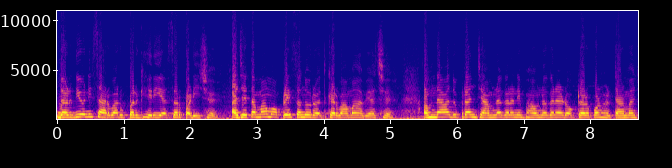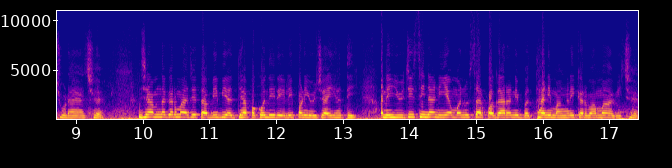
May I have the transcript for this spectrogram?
દર્દીઓની સારવાર ઉપર ઘેરી અસર પડી છે. આજે તમામ ઓપરેશનો રદ કરવામાં આવ્યા છે. અમદાવાદ ઉપરાંત જામનગર અને ભાવનગરના ડોક્ટરો પણ હડતાલમાં જોડાયા છે. જામનગરમાં આજે તબીબી અધ્યાપકોની રેલી પણ યોજાઈ હતી અને યુજીસીના નિયમ અનુસાર પગાર અને ભથ્થાની માંગણી કરવામાં આવી છે.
